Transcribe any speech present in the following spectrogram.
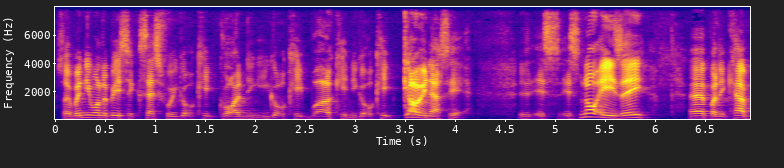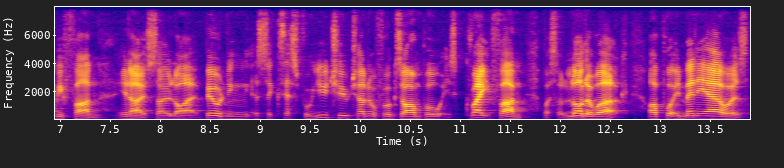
So when you want to be successful, you got to keep grinding. You got to keep working. You got to keep going at it. It's it's not easy. Uh, but it can be fun, you know. So, like building a successful YouTube channel, for example, it's great fun, but it's a lot of work. I put in many hours,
